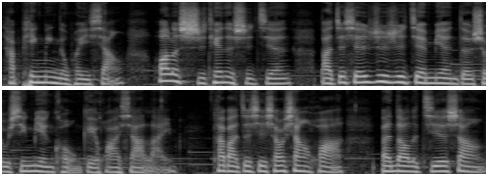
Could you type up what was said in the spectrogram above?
他拼命的回想，花了十天的时间，把这些日日见面的熟悉面孔给画下来。他把这些肖像画搬到了街上，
